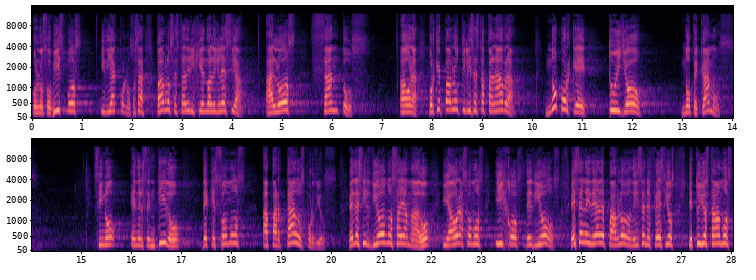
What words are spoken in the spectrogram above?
con los obispos y diáconos. O sea, Pablo se está dirigiendo a la iglesia, a los santos. Ahora, ¿por qué Pablo utiliza esta palabra? No porque tú y yo no pecamos, sino en el sentido de que somos apartados por Dios. Es decir, Dios nos ha llamado y ahora somos hijos de Dios. Esa es la idea de Pablo, donde dice en Efesios que tú y yo estábamos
